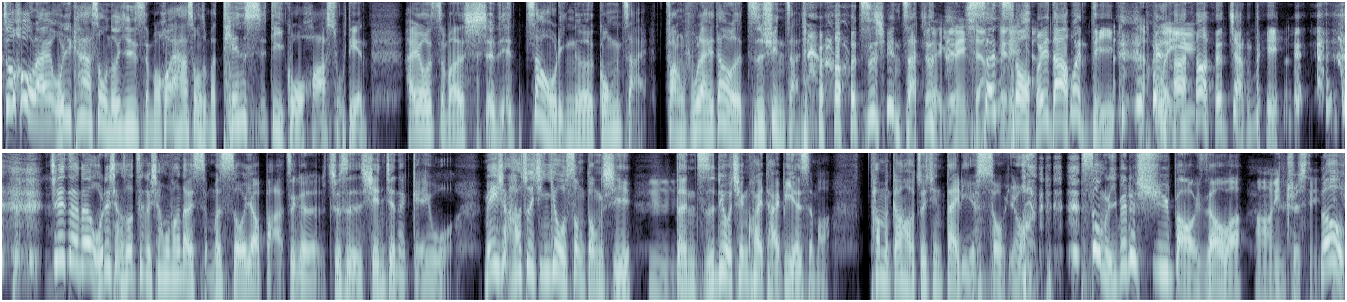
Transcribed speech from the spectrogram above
就后来我一看他送的东西是什么，后来他送什么天使帝国滑鼠店，还有什么赵灵儿公仔，仿佛来到了资讯展。资讯展就是有点像伸手回答问题。会拿到的奖品。接着呢，我就想说，这个项目方到底什么时候要把这个就是先见的给我？没想到他最近又送东西，嗯，等值六千块台币的什么？他们刚好最近代理的手游 送里面的虚宝，你知道吗？哦，interesting。然后，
